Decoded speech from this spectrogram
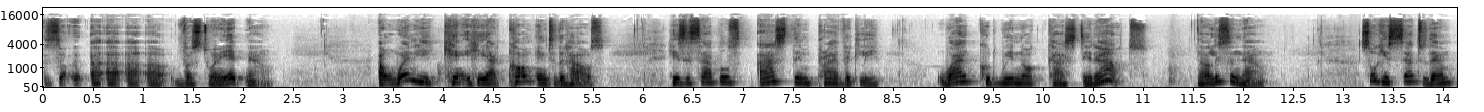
so, uh, uh, uh, uh verse 28 now, and when he came, he had come into the house, his disciples asked him privately, why could we not cast it out? Now, listen now. So he said to them,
